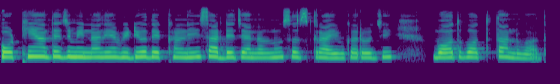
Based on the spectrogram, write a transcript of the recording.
ਕੋਠੀਆਂ ਅਤੇ ਜ਼ਮੀਨਾਂ ਦੀਆਂ ਵੀਡੀਓ ਦੇਖਣ ਲਈ ਸਾਡੇ ਚੈਨਲ ਨੂੰ ਸਬਸਕ੍ਰਾਈਬ ਕਰੋ ਜੀ। ਬਹੁਤ ਬਹੁਤ ਧੰਨਵਾਦ।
